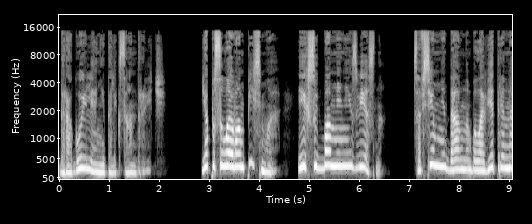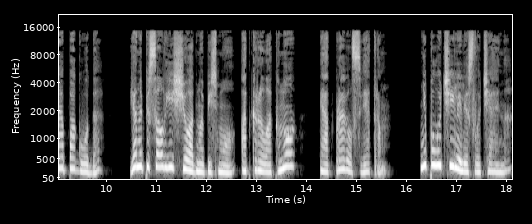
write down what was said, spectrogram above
дорогой Леонид Александрович, я посылаю вам письма их судьба мне неизвестна. Совсем недавно была ветреная погода. Я написал еще одно письмо, открыл окно и отправил с ветром. Не получили ли случайно?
